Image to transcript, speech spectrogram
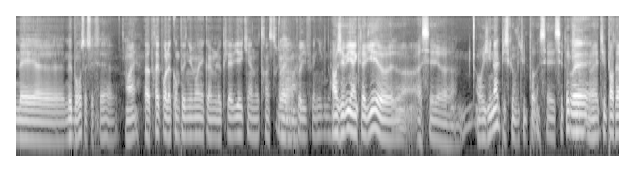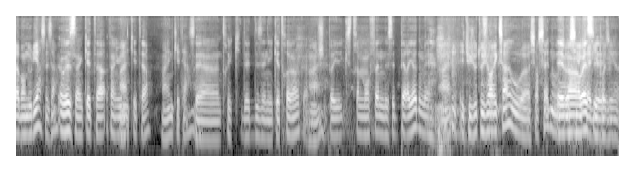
Mais, euh, mais bon, ça s'est fait. euh. Ouais. Après, pour l'accompagnement, il y a quand même le clavier qui est un autre instrument Ouais, ouais. polyphonique. donc- Alors j'ai vu il y a un clavier euh, assez euh, original puisque tu le c'est c'est toi qui tu le portes à la bandoulière, c'est ça? Ouais, c'est un Keta, enfin une Ouais. Keta. Ouais, une. C'est un truc qui date des années 80. Quoi. Ouais. Je suis pas extrêmement fan de cette période, mais. Ouais. Et tu joues toujours avec ça ou euh, sur scène ou Eh t'as aussi ben, un ouais, clavier c'est- posé ouais?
